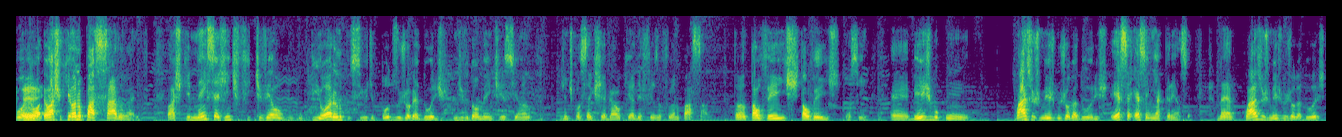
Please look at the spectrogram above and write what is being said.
Pô, é... eu, eu acho que ano passado, velho eu acho que nem se a gente tiver o, pior ano possível de todos os jogadores individualmente esse ano, a gente consegue chegar ao que a defesa foi ano passado. Então, talvez, talvez, assim, é, mesmo com quase os mesmos jogadores, essa, essa é minha crença, né? Quase os mesmos jogadores,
